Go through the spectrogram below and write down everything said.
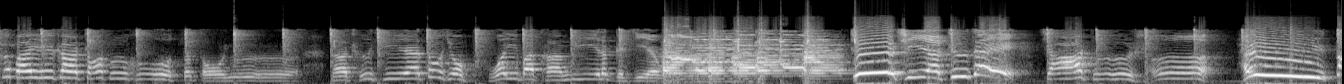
可把一个张忠厚做到有。那成天都叫婆姨把他迷了个结巴，今天正在家中生，嘿，大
